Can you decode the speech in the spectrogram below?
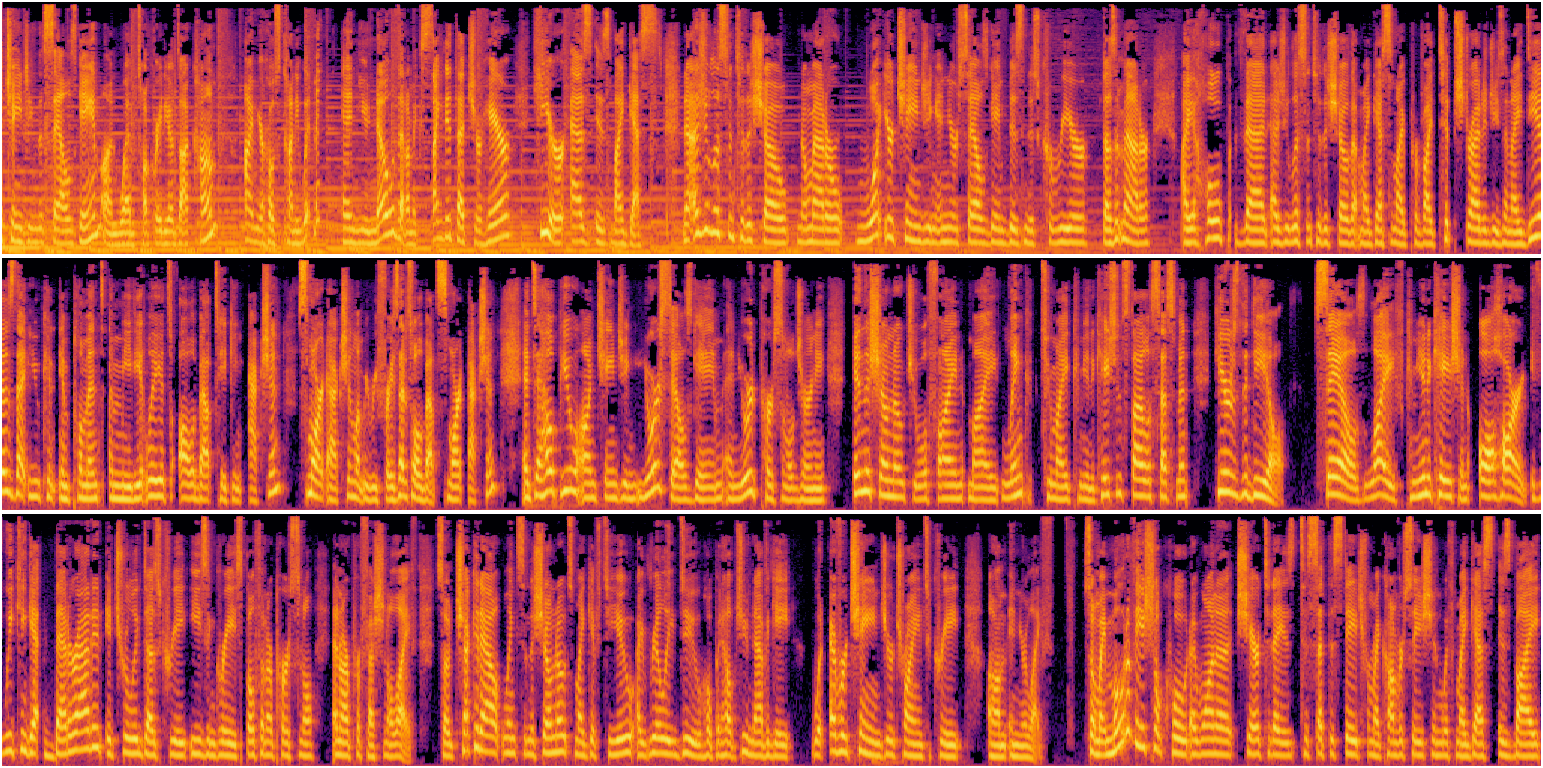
to Changing the Sales Game on webtalkradio.com. I'm your host, Connie Whitman, and you know that I'm excited that you're here, here as is my guest. Now, as you listen to the show, no matter what you're changing in your sales game, business, career, doesn't matter. I hope that as you listen to the show that my guests and I provide tips, strategies and ideas that you can implement immediately. It's all about taking action, smart action. Let me rephrase that. It's all about smart action and to help you on changing your sales game and your personal journey. In the show notes, you will find my link to my communication style assessment. Here's the deal sales, life, communication, all hard. If we can get better at it, it truly does create ease and grace, both in our personal and our professional life. So check it out. Links in the show notes. My gift to you. I really do hope it helps you navigate whatever change you're trying to create um, in your life. So my motivational quote I want to share today is to set the stage for my conversation with my guest is by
